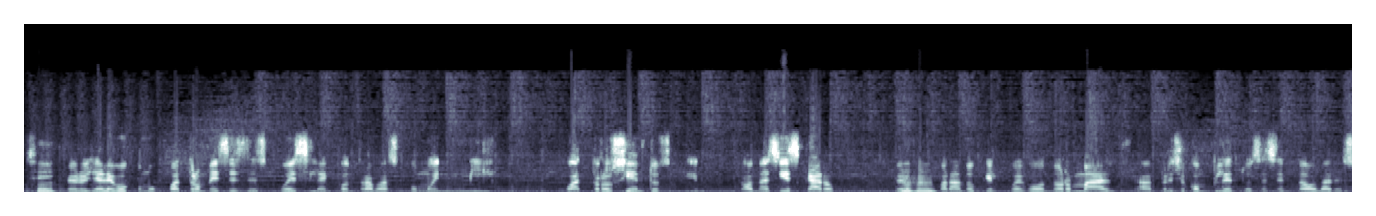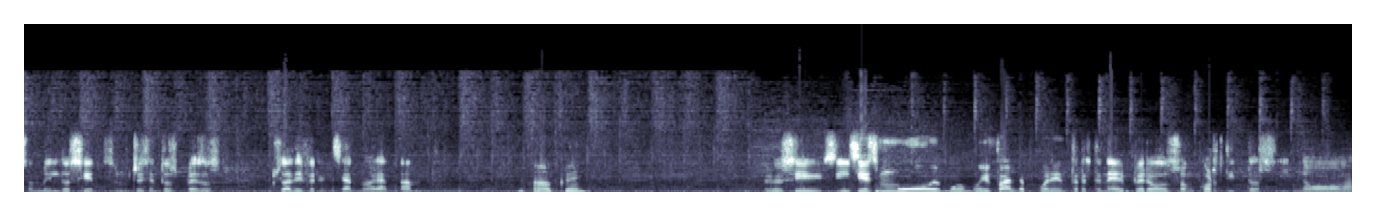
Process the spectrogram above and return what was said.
Sí. Pero ya luego, como cuatro meses después, la encontrabas como en 1400, que aún así es caro. Pero comparando que el juego normal a precio completo, 60 dólares, son 1200, 1300 pesos, pues la diferencia no era tanta. Ah, ok. Pero sí, sí, sí es muy, muy, muy fan, le pueden entretener, pero son cortitos y no,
